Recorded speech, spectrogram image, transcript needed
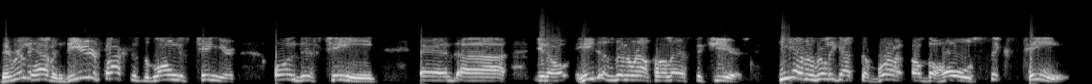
They really haven't. De'Aaron Fox is the longest tenure on this team. And, uh, you know, he just been around for the last six years. He hasn't really got the brunt of the whole 16.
